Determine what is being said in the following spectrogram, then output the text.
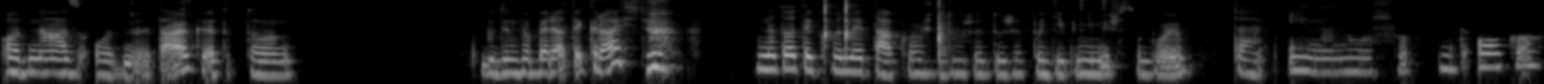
одна з одною. Так? Тобто будемо вибирати кращу. На дотик вони також дуже-дуже подібні між собою. Так, і наношу під око.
